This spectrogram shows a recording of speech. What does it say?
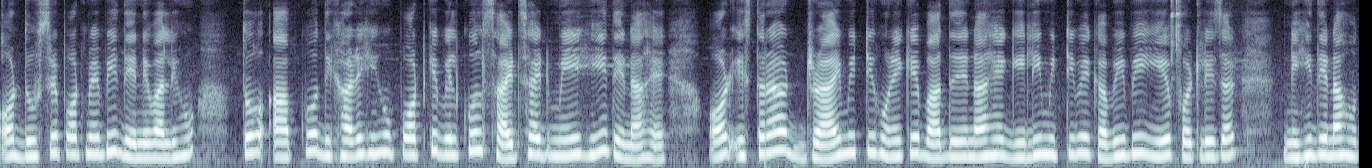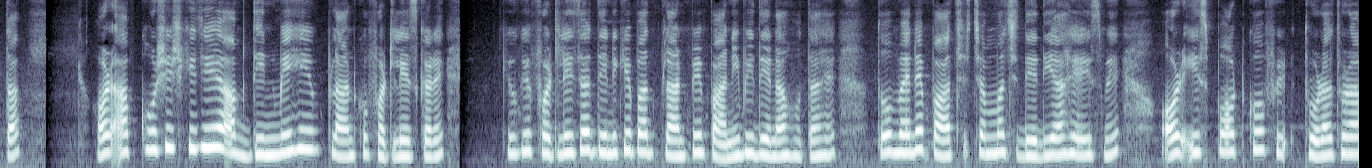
और दूसरे पॉट में भी देने वाली हूँ। तो आपको दिखा रही हूँ पॉट के बिल्कुल साइड साइड में ही देना है और इस तरह ड्राई मिट्टी होने के बाद देना है। गीली मिट्टी में कभी भी ये फर्टिलाइज़र नहीं देना होता। और आप कोशिश कीजिए आप दिन में ही प्लांट को फर्टिलाइज़ करें। क्योंकि फर्टिलाइज़र देने के बाद प्लांट में पानी भी देना होता है तो मैंने पाँच चम्मच दे दिया है इसमें। और इस पॉट को फिर थोड़ा थोड़ा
